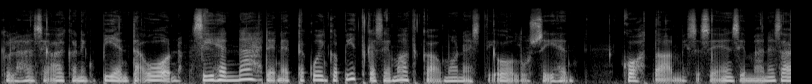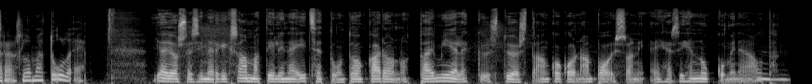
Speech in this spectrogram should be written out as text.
kyllähän se aika niin kuin pientä on. Siihen nähden, että kuinka pitkä se matka on monesti ollut siihen kohtaan, missä se ensimmäinen sairausloma tulee. Ja jos esimerkiksi ammatillinen itsetunto on kadonnut tai mielekkyys työstä on kokonaan poissa, niin eihän siihen nukkuminen auta. Mm.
